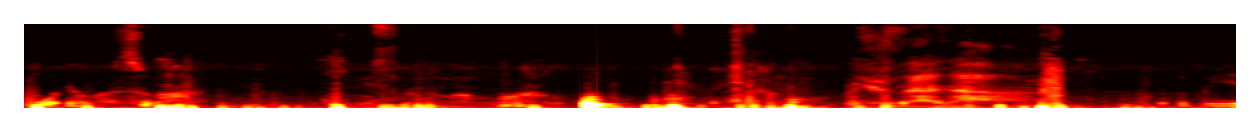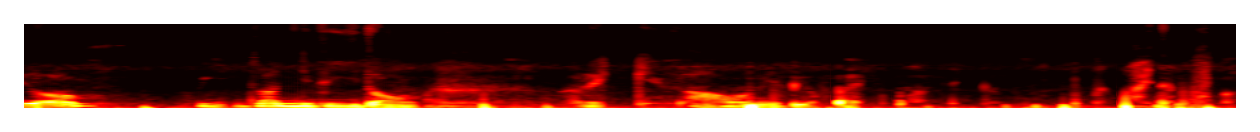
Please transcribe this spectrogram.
pojela sva. Mislim, malo. Izgleda. To je bio zadnji video. Reki, da, on je bio pretplatnik. Ajde, poka.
